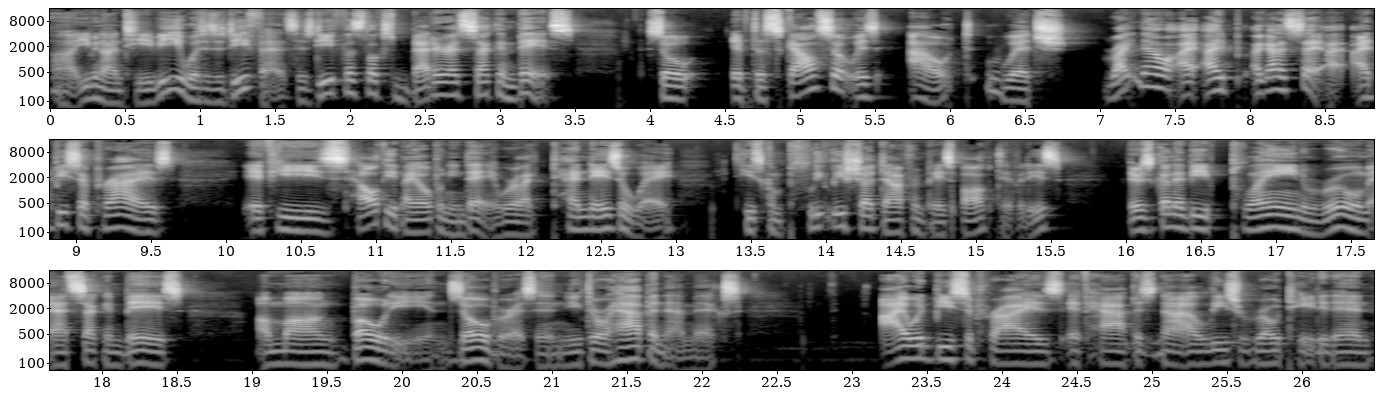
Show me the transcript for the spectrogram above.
uh, even on TV, was his defense. His defense looks better at second base. So if Descalso is out, which right now I I, I gotta say I, I'd be surprised if he's healthy by opening day. We're like ten days away. He's completely shut down from baseball activities. There's going to be playing room at second base among Bote and Zobrist, and you throw Happ in that mix. I would be surprised if Happ is not at least rotated in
